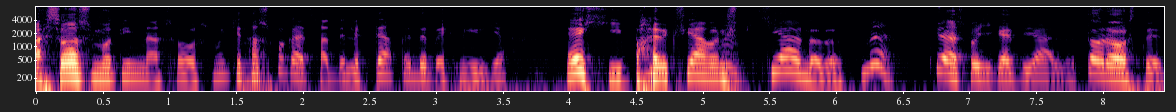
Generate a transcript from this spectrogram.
Α σώσουμε ό,τι είναι να σώσουμε. Και θα Ναι. σου πω κάτι. Στα τελευταία πέντε παιχνίδια έχει υπάρξει αγωνιστική άνοδος. Ναι. Και να σου πω και κάτι άλλο. Το roster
